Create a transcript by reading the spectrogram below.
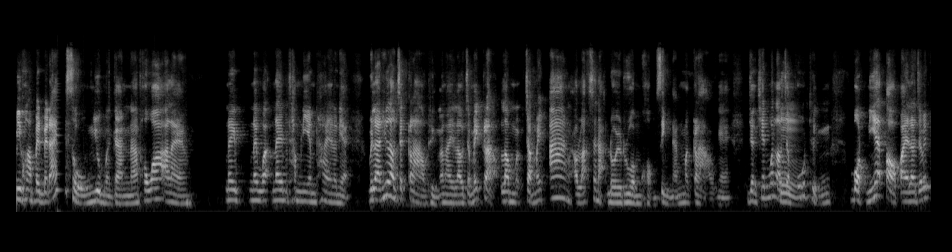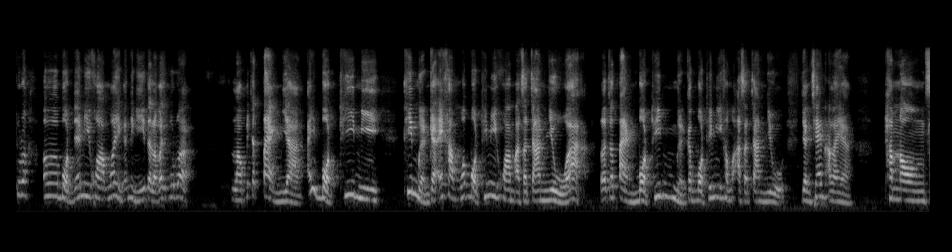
มีความเป็นไปได้สูงอยู่เหมือนกันนะ เพราะว่าอะไรในในวะในธรรมเนียมไทยเราเนี่ย เวลาที่เราจะกล่าวถึงอะไรเราจะไม่กล่าวเราจะไม่อ้างเอาลักษณะโดยรวมของสิ่งนั้นมากล่าวไงอย่างเช่นว่าเราจะอืมพูดถึงบทเนี้ยต่อไปเราจะไม่พูดว่าเออบทเนี้ยมีความว่าอย่างนั้นอย่างนี้ แต่เราก็จะพูดว่า เราก็จะแต่งอย่างไอ้บทที่มีที่เหมือนกับไอ้คำว่าบทที่มีความอัศจรรย์อยู่อะเราจะแต่งบทที่เหมือนกับบทที่มีคำว่าอัศจรรย์อยู่ อย่างเช่นอะไรอะทำนองส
